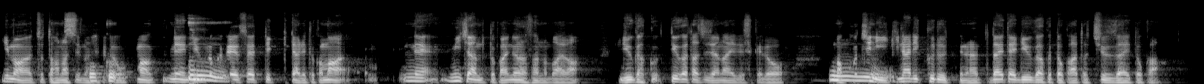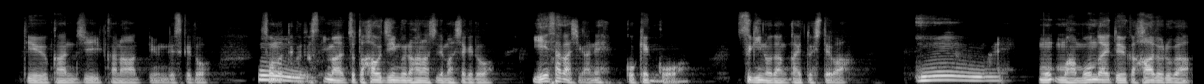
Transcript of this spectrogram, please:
今ちょっと話してましたけすど、まあね、留学でそうやって来たりとか、まあね、みーちゃんとかノラさんの場合は留学っていう形じゃないですけど、まあこっちにいきなり来るってなると大体留学とかあと駐在とかっていう感じかなっていうんですけど、そうなってくると、今ちょっとハウジングの話出ましたけど、家探しがね、こう結構次の段階としては、うん。うん。もまあ問題というかハードルが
